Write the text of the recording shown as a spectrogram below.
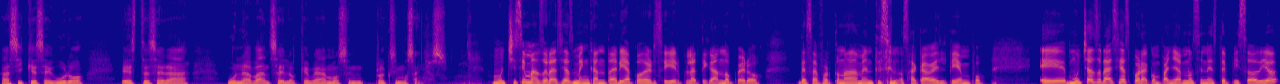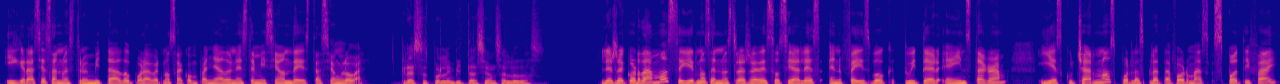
así que seguro este será un avance de lo que veamos en próximos años. Muchísimas gracias, me encantaría poder seguir platicando, pero desafortunadamente se nos acaba el tiempo. Eh, muchas gracias por acompañarnos en este episodio y gracias a nuestro invitado por habernos acompañado en esta emisión de Estación Global. Gracias por la invitación, saludos. Les recordamos seguirnos en nuestras redes sociales en Facebook, Twitter e Instagram y escucharnos por las plataformas Spotify,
